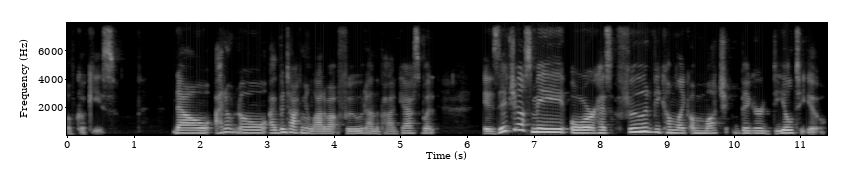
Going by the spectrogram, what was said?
of cookies. Now, I don't know, I've been talking a lot about food on the podcast, but is it just me or has food become like a much bigger deal to you?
